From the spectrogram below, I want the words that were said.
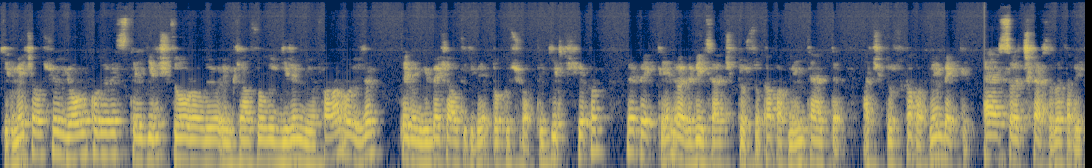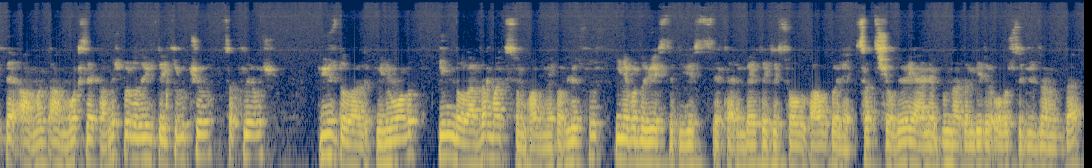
girmeye çalışıyor. Yoğunluk oluyor ve siteye giriş zor oluyor, imkansız oluyor, girilmiyor falan. O yüzden dediğim gibi 5-6 gibi 9 Şubat'ta giriş yapın ve bekleyin. Öyle bilgisayar açık dursun, kapatmayın. internette açık dursun, kapatmayın, bekleyin. Eğer sıra çıkarsa da tabii ki de almak almamak size kalmış. Burada da %2,5 satılıyormuş. 100 dolarlık minimum alıp 1000 dolarda maksimum alım yapabiliyorsunuz. Yine burada USDT, USDC, Ethereum, BTC, Sol, al böyle satış oluyor. Yani bunlardan biri olursa cüzdanınızda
